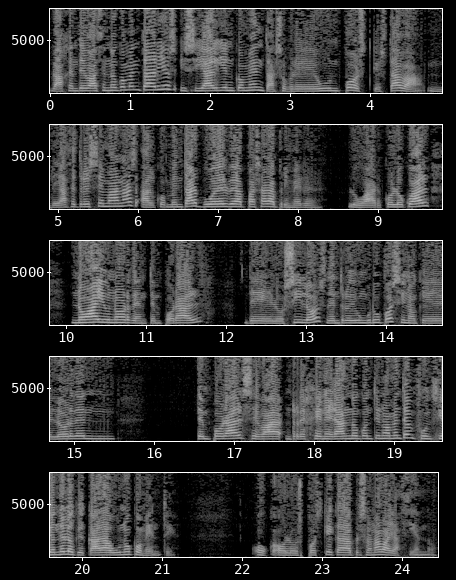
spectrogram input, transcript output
la gente va haciendo comentarios y si alguien comenta sobre un post que estaba de hace tres semanas, al comentar vuelve a pasar a primer lugar. Con lo cual, no hay un orden temporal de los hilos dentro de un grupo, sino que el orden temporal se va regenerando continuamente en función de lo que cada uno comente o, los posts que cada persona vaya haciendo.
